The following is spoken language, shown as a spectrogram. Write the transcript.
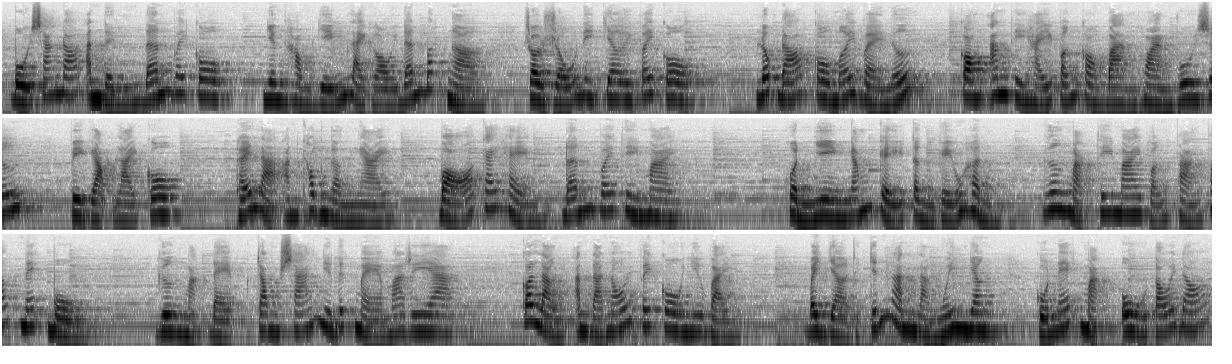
Buổi sáng đó anh định đến với cô, Nhưng Hồng Diễm lại gọi đến bất ngờ, Rồi rủ đi chơi với cô. Lúc đó cô mới về nước. Còn anh thì hãy vẫn còn bàng hoàng vui sướng Vì gặp lại cô. Thế là anh không ngần ngại Bỏ cái hẹn đến với Thi Mai. Huỳnh Nhiên ngắm kỹ từng kiểu hình, Gương mặt Thi Mai vẫn phản phất nét buồn. Gương mặt đẹp, trong sáng như Đức Mẹ Maria. Có lần anh đã nói với cô như vậy, Bây giờ thì chính anh là nguyên nhân của nét mặt u tối đó.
